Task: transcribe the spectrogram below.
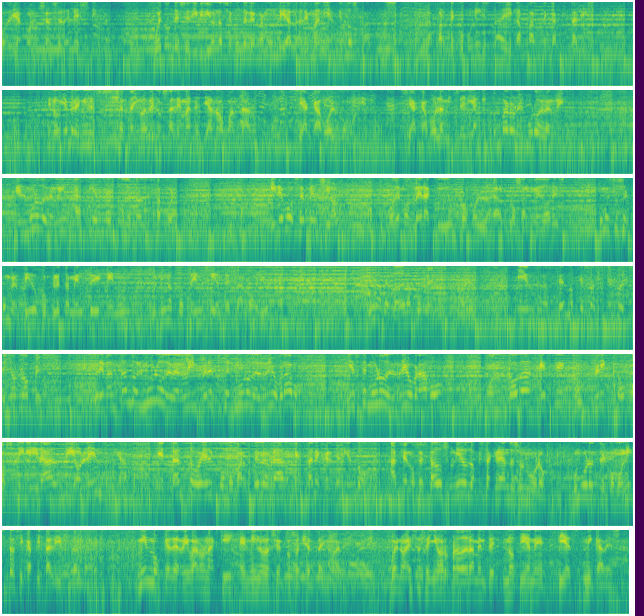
podría conocerse del este, fue donde se dividió en la Segunda Guerra Mundial Alemania en dos partes, la parte comunista y la parte capitalista. En noviembre de 1989 los alemanes ya no aguantaron, se acabó el comunismo, se acabó la miseria y tumbaron el muro de Berlín. El muro de Berlín a 100 metros detrás de esta puerta. Y debo hacer mención, y podemos ver aquí un poco los alrededores, cómo esto se ha convertido completamente en, un, en una potencia en desarrollo. Una verdadera potencia. Mientras, ¿qué es lo que está haciendo el señor López? Levantando el muro de Berlín, pero este es el muro del río Bravo. Y este muro del río Bravo, con todo ese conflicto, hostilidad, violencia que tanto él como Marcelo Ebrard están ejerciendo hacia los Estados Unidos, lo que está creando es un muro. Un muro entre comunistas y capitalistas mismo que derribaron aquí en 1989. Bueno, ese señor verdaderamente no tiene pies ni cabeza.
